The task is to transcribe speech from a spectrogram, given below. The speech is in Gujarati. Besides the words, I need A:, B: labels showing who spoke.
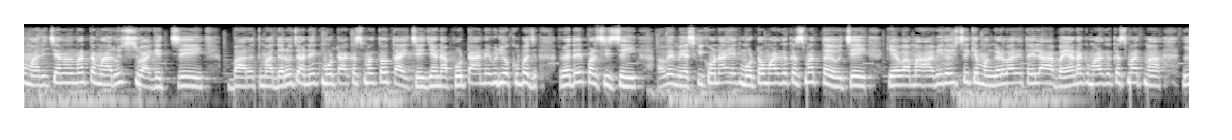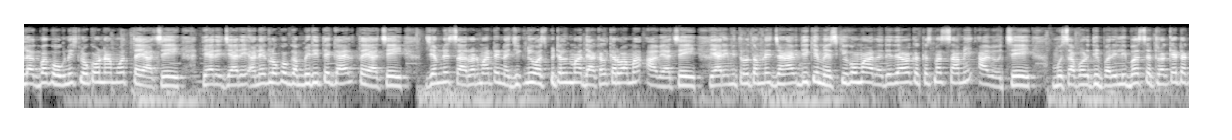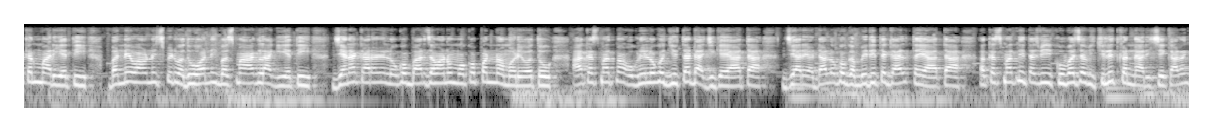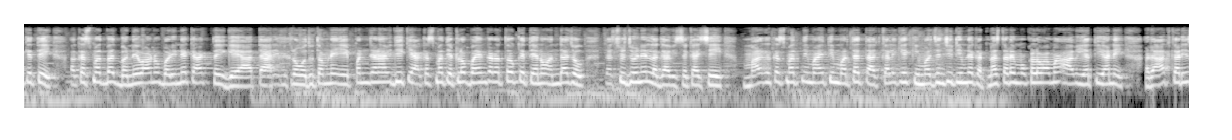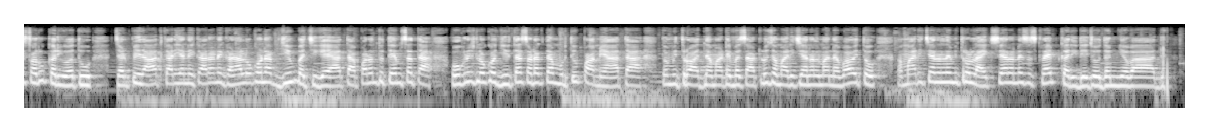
A: અમારી ચેનલમાં તમારું સ્વાગત છે. ભારતમાં દરરોજ અનેક મોટા અકસ્માતો થાય છે, જેના ફોટા અને વીડિયો ખૂબ જ હૃદયસ્પર્શી છે. હવે મેક્સિકોના એક મોટો માર્ગ અકસ્માત થયો છે. કહેવામાં આવી રહ્યું છે કે મંગળવારે થયેલા આ ભયાનક માર્ગ અકસ્માતમાં લગભગ ઓગણીસ લોકોના મોત થયા છે. ત્યારે જ્યારે અનેક લોકો ગંભીર રીતે ઘાયલ થયા છે, જેમને સારવાર માટે નજીકની હોસ્પિટલમાં દાખલ કરવામાં આવ્યા છે. ત્યારે મિત્રો, તમને જણાવી દઈએ કે મેક્સિકોમાં હૃદયદાયક અકસ્માત સામે આવ્યો છે. મુસાફરોથી ભરેલી બસ ટ્રકે ટક્કર મારી હતી. બંને વાહનની સ્પીડ વધુ હોવાની બસમાં આગ લાગી હતી. જેના કારણે લોકો બહાર જવાનો મોકો પણ ન મળ્યો હતો. આ અકસ્માતમાં ઓગણીસ લોકો જીવતા ડાજી ગયા હતા, જ્યારે અઢાર લોકો ગંભીર રીતે ઘાયલ થયા હતા. અકસ્માતની તસવીર ખૂબ જ વિચલિત કરનારી છે, કારણ કે તે અકસ્માત બાદ બંને વાહનો બળીને કાક થઈ ગયા હતા. મિત્રો વધુ તમને એ પણ જણાવી દઈએ કે અકસ્માત એટલો ભયંકર હતો કે તેનો અંદાજો તસવીર જોઈને લગાવી શકાય છે. માર્ગ અકસ્માતની માહિતી મળતા તાત્કાલિક એક ઇમરજન્સી ટીમને ઘટના સ્થળે મોકલવામાં આવી હતી અને રાહત કાર્ય શરૂ કર્યું હતું. ઝડપી રાહત કાર્યને કારણે ઘણા લોકોના જીવ બચી ગયા હતા. પરંતુ તેમ છતાં, ઓગણીસ લોકો જીવતા સળગતા મૃત્યુ પામ્યા હતા. તો મિત્રો, આજના માટે બસ આટલું જ. અમારી ચેનલમાં નવા હોય તો અમારી ચેનલને મિત્રો લાઇક શેર અને સબસ્ક્રાઇબ કરી દેજો. ધન્યવાદ.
